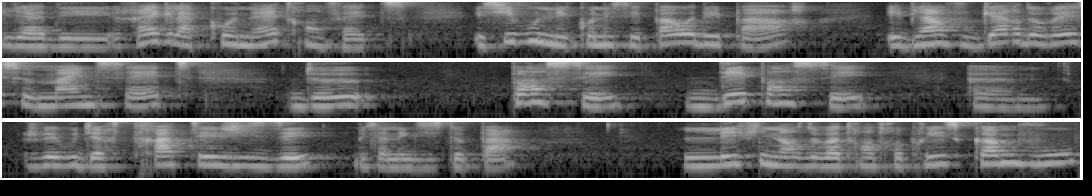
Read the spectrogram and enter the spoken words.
il y a des règles à connaître en fait. Et si vous ne les connaissez pas au départ, eh bien vous garderez ce mindset de penser, dépenser, euh, je vais vous dire stratégiser, mais ça n'existe pas, les finances de votre entreprise comme vous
